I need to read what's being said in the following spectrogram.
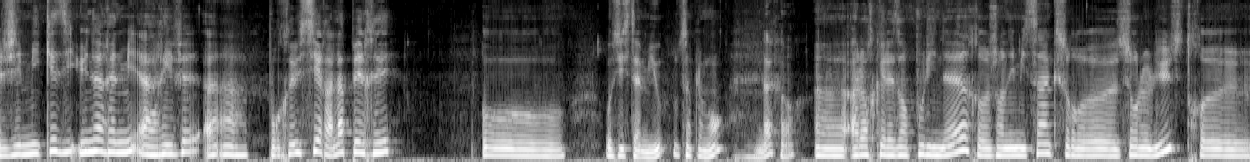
J'ai mis quasi une heure et demie à arriver à, pour réussir à l'appairer au, au système U, tout simplement. D'accord. Euh, alors que les ampoules Iner, euh, j'en ai mis 5 sur, euh, sur le lustre, euh,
